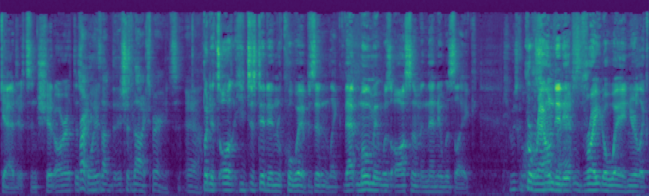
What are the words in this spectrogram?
gadgets and shit are at this point. Right, point it's, not, it's just not experience. Yeah, but it's all he just did it in a cool way. But then like that moment was awesome, and then it was like he was going so grounded it right away, and you're like,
